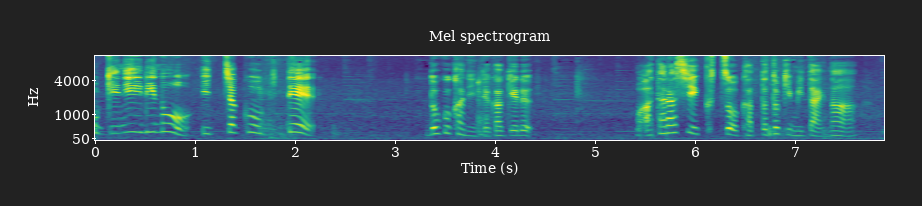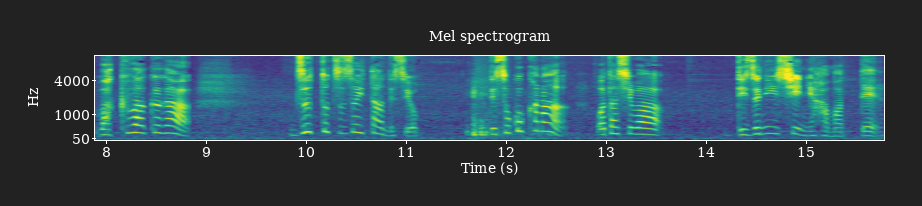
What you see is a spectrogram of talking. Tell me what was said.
お気に入りの一着を着てどこかに出かける新しい靴を買った時みたいなワクワクがずっと続いたんですよ。でそこから私はディズニーシーにはまって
